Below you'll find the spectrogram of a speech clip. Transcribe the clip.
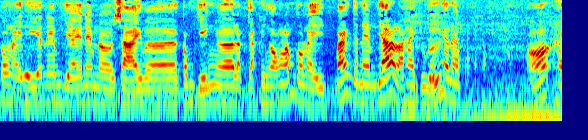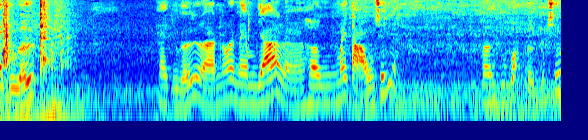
con này thì anh em về anh em nào xài và công chuyện ờ, lặt vặt thì ngon lắm. Con này bán cho anh em giá là hai triệu rưỡi anh em. Đó hai triệu rưỡi. Hai triệu rưỡi là nói anh em giá là hơn mấy tàu một xí à. hơn Trung Quốc được chút xíu.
